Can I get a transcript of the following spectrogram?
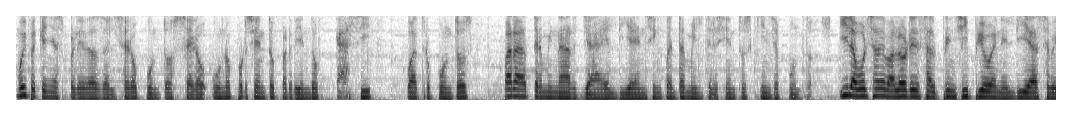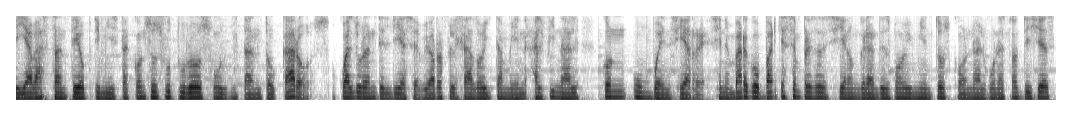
muy pequeñas pérdidas del 0.01%, perdiendo casi 4 puntos para terminar ya el día en 50.315 puntos. Y la bolsa de valores al principio en el día se veía bastante optimista con sus futuros un tanto caros, lo cual durante el día se vio reflejado y también al final con un buen cierre. Sin embargo, varias empresas hicieron grandes movimientos con algunas noticias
